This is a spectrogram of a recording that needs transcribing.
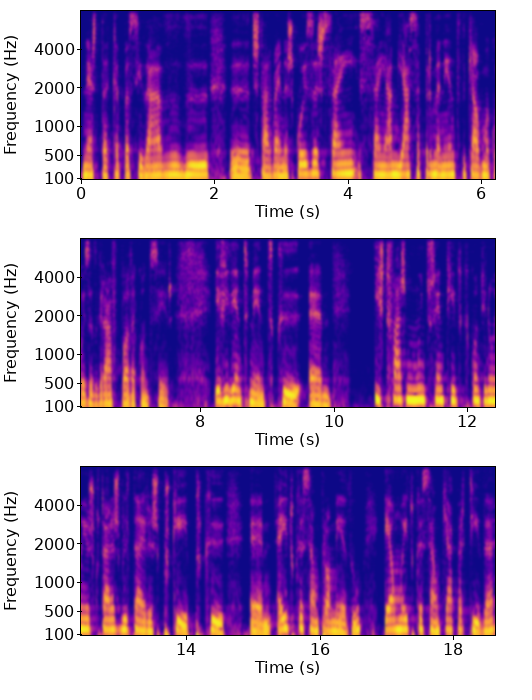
nesta capacidade de, uh, de estar bem nas coisas sem, sem a ameaça permanente de que alguma coisa de grave pode acontecer. Evidentemente que. Uh, isto faz-me muito sentido que continuem a escutar as bilheteiras. Porquê? Porque um, a educação para o medo é uma educação que, à partida,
